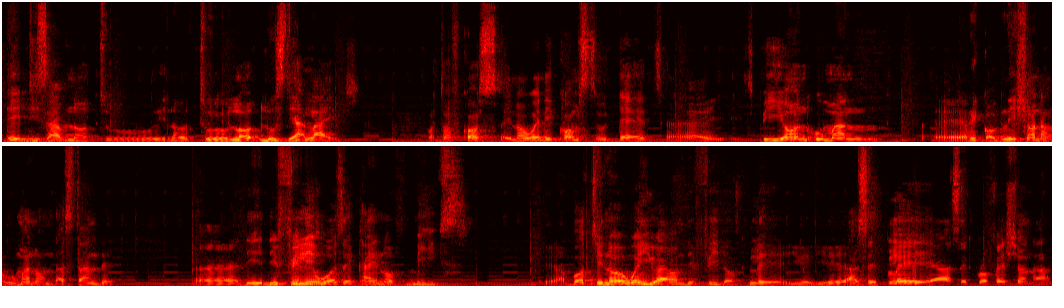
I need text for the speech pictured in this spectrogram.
They deserve not to, you know, to lo- lose their lives. But of course, you know, when it comes to death, uh, it's beyond human recognition and human understanding. the the feeling was a kind of mix yeah, but you know, when you are on the field of play, you, you, as a player, as a professional,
